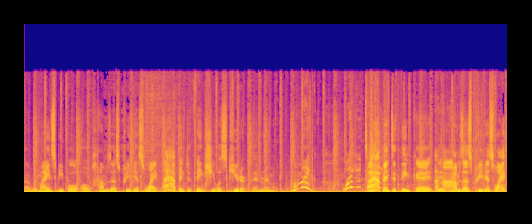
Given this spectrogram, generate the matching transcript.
uh, reminds people of Hamza's previous wife. I happen to think she was cuter than Rema. Oh my. Why you I happen to think uh, Uh-huh. Hamza's previous wife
